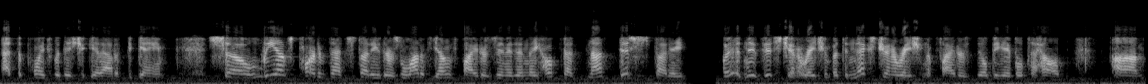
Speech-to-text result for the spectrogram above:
at the point where they should get out of the game. So Leon's part of that study. There's a lot of young fighters in it, and they hope that not this study, but this generation, but the next generation of fighters, they'll be able to help. Um,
